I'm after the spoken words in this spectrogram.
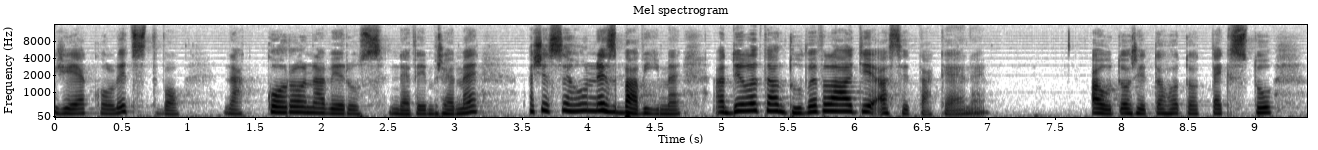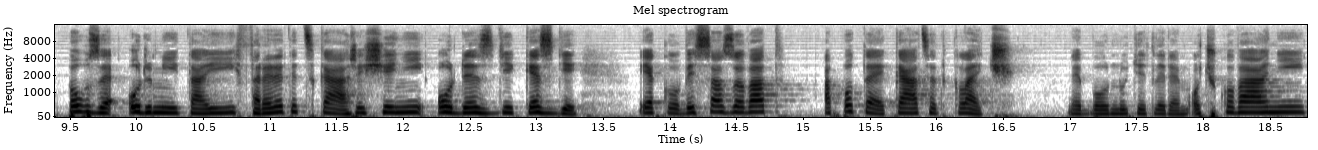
že jako lidstvo na koronavirus nevymřeme a že se ho nezbavíme a diletantů ve vládě asi také ne. Autoři tohoto textu pouze odmítají frenetická řešení ode zdi ke zdi, jako vysazovat a poté kácet kleč, nebo nutit lidem očkování,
